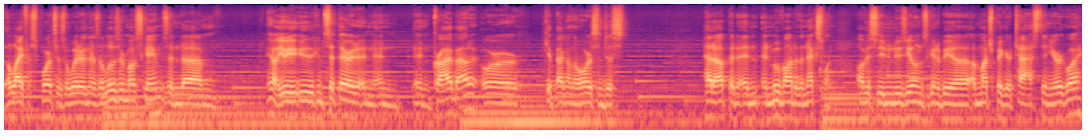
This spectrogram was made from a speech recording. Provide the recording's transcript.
the life of sports. There's a winner and there's a loser most games, and um, you know you, you either can sit there and, and, and cry about it or get back on the horse and just head up and, and, and move on to the next one. Obviously, New Zealand is going to be a, a, much bigger task than Uruguay,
